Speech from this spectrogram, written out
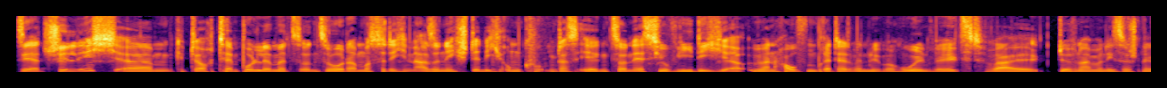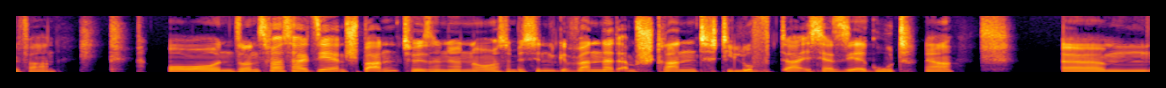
sehr chillig. Ähm, gibt ja auch Tempolimits und so. Da musst du dich also nicht ständig umgucken, dass irgend so ein SUV dich äh, über einen Haufen brettert, wenn du überholen willst, weil dürfen einfach nicht so schnell fahren. Und sonst war es halt sehr entspannt. Wir sind dann auch so ein bisschen gewandert am Strand. Die Luft da ist ja sehr gut, ja. Ähm,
